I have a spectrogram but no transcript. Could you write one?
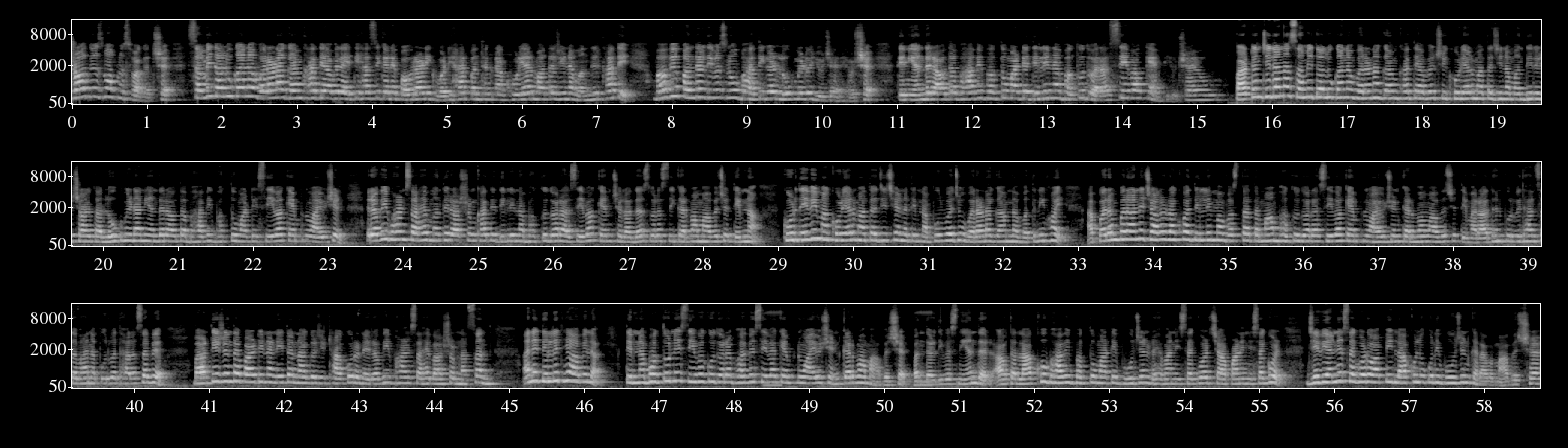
ગુજરાત ન્યૂઝમાં આપનું સ્વાગત છે સમી તાલુકાના વરાણા ગામ ખાતે આવેલા ઐતિહાસિક અને પૌરાણિક વઢિયાર પંથકના ખોડિયાર માતાજીના મંદિર ખાતે ભવ્ય પંદર દિવસનો ભાતીગઢ લોકમેળો યોજાઈ રહ્યો છે. તેની અંદર આવતા ભાવિ ભક્તો માટે દિલ્હીના ભક્તો દ્વારા સેવા કેમ્પ યોજાયો. પાટણ જિલ્લાના સમી તાલુકાના વરાણા ગામ ખાતે આવેલ શ્રી ખોડિયાર માતાજીના મંદિરે ચાલતા લોકમેળાની અંદર આવતા ભાવિક ભક્તો માટે સેવા કેમ્પનું આયોજન રવિભાણ સાહેબ મંદિર આશ્રમ ખાતે દિલ્હીના ભક્તો દ્વારા સેવા કેમ્પ છેલ્લા દસ વર્ષથી કરવામાં આવે છે. તેમના કુળદેવીમાં ખોડિયાર માતાજી છે અને તેમના પૂર્વજો વરાણા ગામના વતની હોય. આ પરંપરાને ચાલુ રાખવા દિલ્હીમાં વસતા તમામ ભક્તો દ્વારા સેવા કેમ્પનું આયોજન કરવામાં આવે છે. તેમાં રાધનપુર વિધાનસભાના પૂર્વ ધારાસભ્ય, ભારતીય જનતા પાર્ટીના નેતા નાગરજી ઠાકોર અને રવિ ભાણ સાહેબ આશ્રમના સંત અને દિલ્હીથી આવેલા તેમના ભક્તોને સેવકો દ્વારા ભવ્ય સેવા કેમ્પનું આયોજન કરવામાં આવે છે. પંદર દિવસની અંદર આવતા લાખો ભાવિક ભક્તો માટે ભોજન, રહેવાની સગવડ, ચા પાણીની સગવડ જેવી અન્ય સગવડો આપી લાખો લોકોને ભોજન કરાવવામાં આવે છે.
